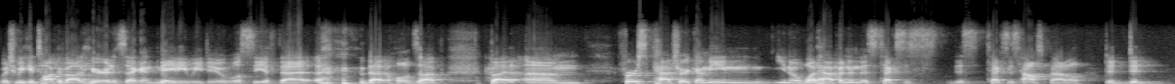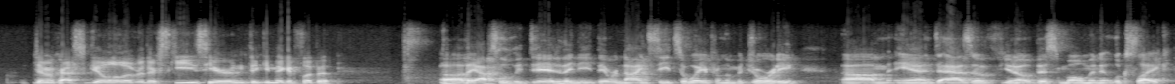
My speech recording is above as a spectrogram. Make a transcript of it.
which we can talk about here in a second. Maybe we do. We'll see if that that holds up. But um, first, Patrick, I mean, you know, what happened in this Texas this Texas House battle? Did did Democrats get a little over their skis here and thinking they could flip it? Uh, they absolutely did. They need. They were nine seats away from the majority, um, and as of you know this moment, it looks like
